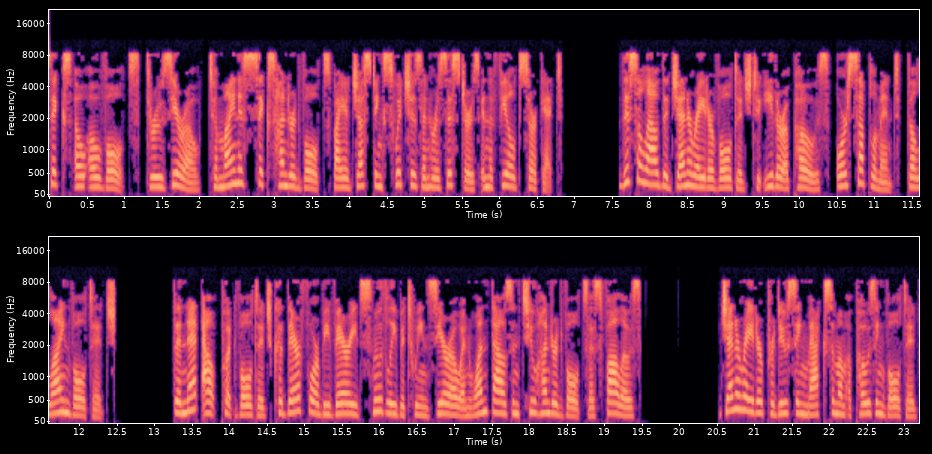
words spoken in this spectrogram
600 volts through 0 to minus 600 volts by adjusting switches and resistors in the field circuit. This allowed the generator voltage to either oppose, or supplement, the line voltage. The net output voltage could therefore be varied smoothly between 0 and 1200 volts as follows. Generator producing maximum opposing voltage,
